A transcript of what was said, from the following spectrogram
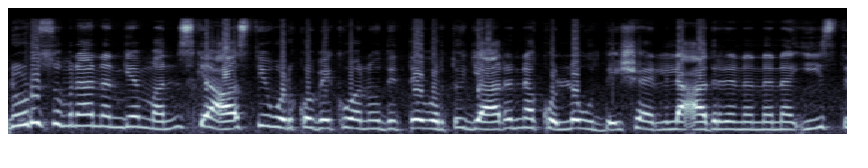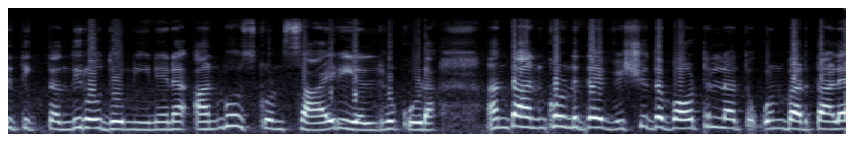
ನೋಡು ಸುಮ್ಮನ ನನಗೆ ಮನಸ್ಸಿಗೆ ಆಸ್ತಿ ಹೊಡ್ಕೋಬೇಕು ಅನ್ನೋದಿತ್ತೆ ಹೊರತು ಯಾರನ್ನ ಕೊಲ್ಲೋ ಉದ್ದೇಶ ಇರಲಿಲ್ಲ. ಆದರೆ ನನ್ನನ್ನು ಈ ಸ್ಥಿತಿಗೆ ತಂದಿರೋದು ನೀನೇನ ಅನುಭವಿಸ್ಕೊಂಡು ಸಾಯಿರಿ ಎಲ್ಲರೂ ಕೂಡ ಅಂತ ಅನ್ಕೊಂಡಿದ್ದೆ. ವಿಷದ ಬಾಟಲ್ನ ತೊಗೊಂಡು ಬರ್ತಾಳೆ.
